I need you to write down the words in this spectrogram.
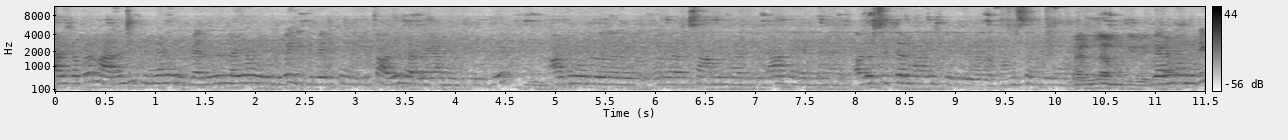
அதுக்கப்புறம் மறைஞ்சு பின்னாடி ஒரு வெள்ளையாக ஒரு ரூபாய் இது வரைக்கும் உங்களுக்கு அதுவும் வெள்ளையாக அது ஒரு ஒரு சாமி மாதிரி தான் அந்த எண்ணெய் அது ஒரு சித்தர் மாதிரி தெரியுது மனுஷன் வெள்ளை முடி வைக்க வெள்ளை முடி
